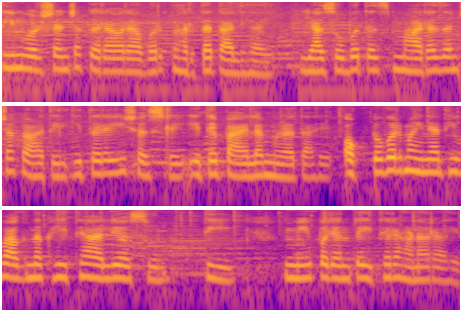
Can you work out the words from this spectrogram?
तीन वर्षांच्या करारावर भारतात आले आहे. यासोबतच महाराजांच्या काळातील इतरही शस्त्रे येथे पाहायला मिळत आहे ऑक्टोबर महिन्यात ही वाघनख इथे आली असून ती मे पर्यंत इथे राहणार आहेत.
